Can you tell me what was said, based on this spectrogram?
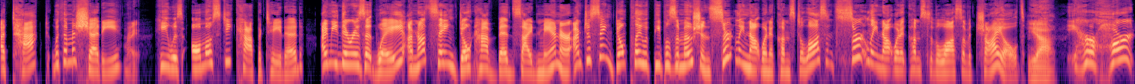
attacked with a machete. Right. He was almost decapitated. I mean, there is a way. I'm not saying don't have bedside manner. I'm just saying don't play with people's emotions. Certainly not when it comes to loss, and certainly not when it comes to the loss of a child. Yeah. Her heart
